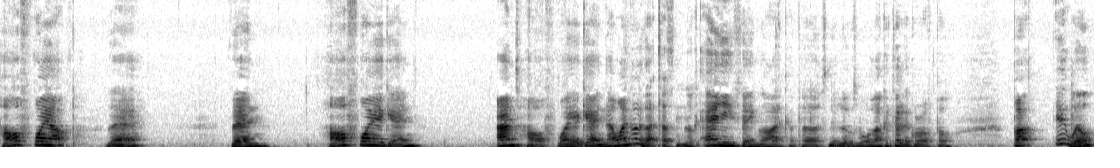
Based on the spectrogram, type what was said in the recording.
halfway up there, then halfway again and halfway again. Now I know that doesn't look anything like a person, it looks more like a telegraph pole, but it will.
